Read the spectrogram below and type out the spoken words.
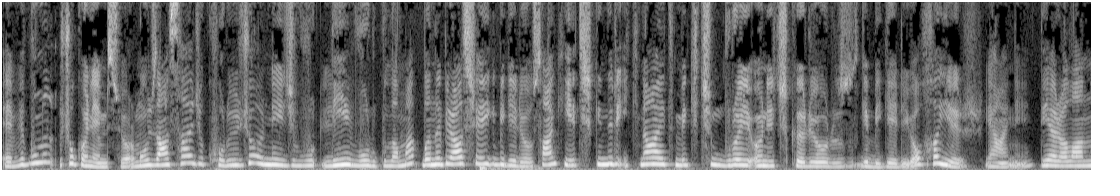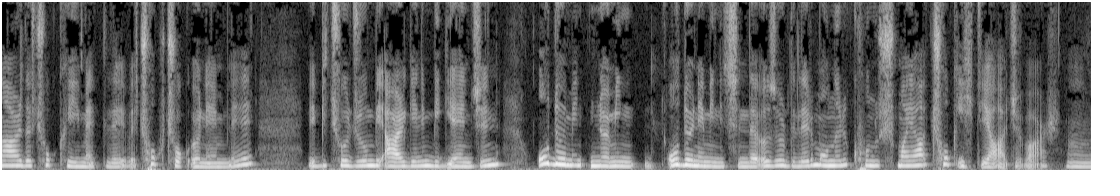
e, ve bunu çok önemsiyorum. O yüzden sadece koruyucu önleyiciliği vurgulamak bana biraz şey gibi geliyor. Sanki yetişkinleri ikna etmek için burayı öne çıkarıyoruz gibi geliyor. Hayır yani diğer alanlar da çok kıymetli ve çok çok önemli. Ve bir çocuğun, bir ergenin, bir gencin o dönemin o dönemin içinde özür dilerim onları konuşmaya çok ihtiyacı var. Hmm,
